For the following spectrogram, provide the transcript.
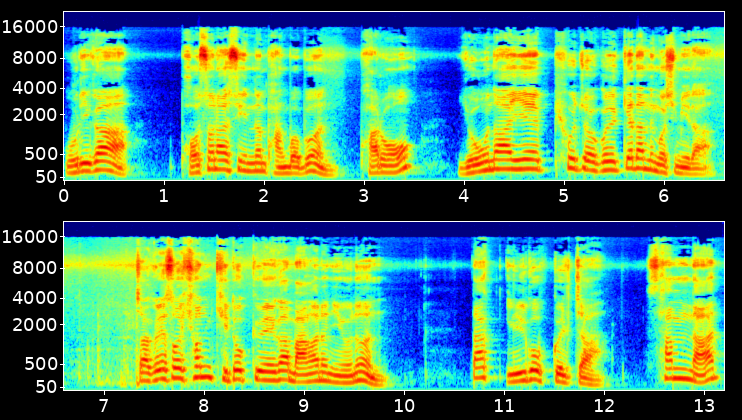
우리가 벗어날 수 있는 방법은 바로 요나의 표적을 깨닫는 것입니다. 자, 그래서 현 기독교회가 망하는 이유는 딱 일곱 글자, 삼낮,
